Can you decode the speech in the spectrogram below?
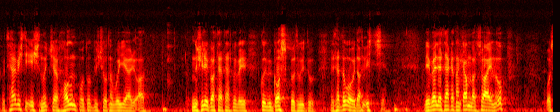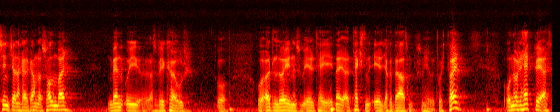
og det her visste jeg ikke nutjar, Holm på tog vi kjøtna hvor jeg er jo alt, Nu skulle jag godt att det skulle bli skulle bli gospel, så du. Men det var det da ikke. Vi väljer att ta den gamla gamle upp och og synge noen gamla salmer, men vi alltså för kör och och öll alle løgene som er, te, nei, teksten er jag Dahl som, som hever tvitt her. Og nå er det happy att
